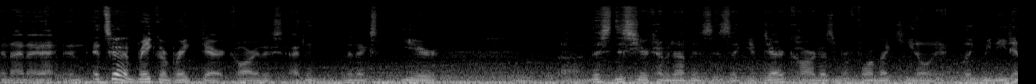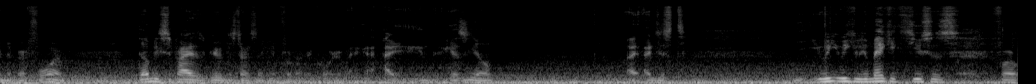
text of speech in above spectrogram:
and and, and it's gonna break or break Derek Carr. This I think the next year this this year coming up is, is like if Derek Carr doesn't perform like you know like we need him to perform, don't be surprised if Gruden starts looking for another quarterback. I, I because you know I, I just we, we can make excuses for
